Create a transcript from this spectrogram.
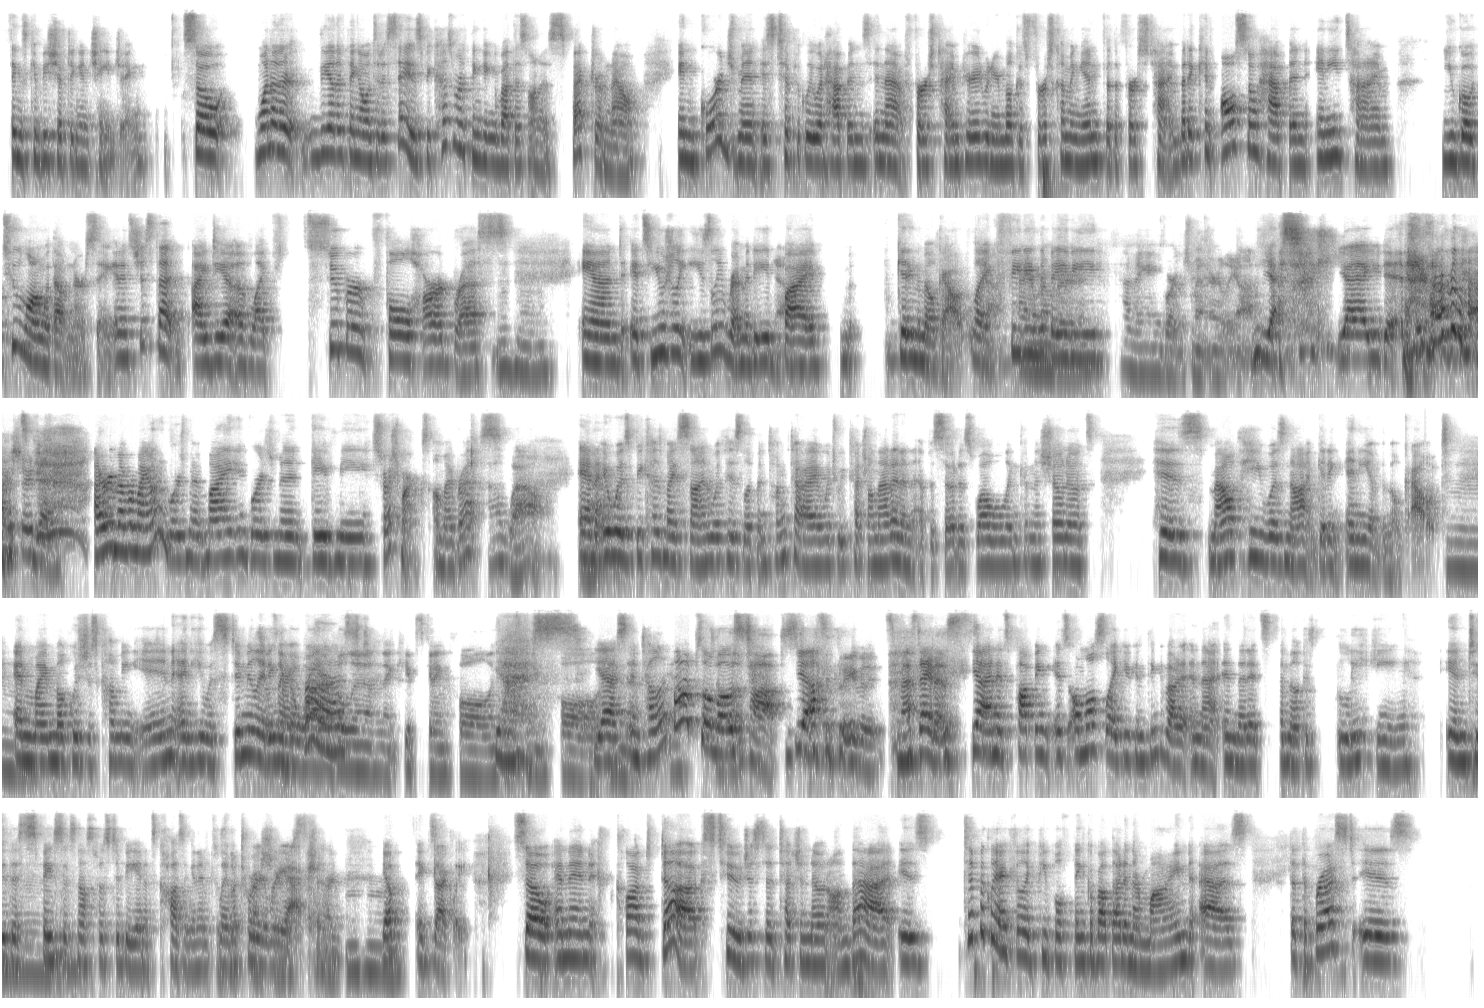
things can be shifting and changing. So one other the other thing i wanted to say is because we're thinking about this on a spectrum now engorgement is typically what happens in that first time period when your milk is first coming in for the first time but it can also happen anytime you go too long without nursing and it's just that idea of like super full hard breasts mm-hmm. and it's usually easily remedied yeah. by getting the milk out, like yeah, feeding the baby. Having engorgement early on. Yes. yeah, you did. I remember that. I sure did. I remember my own engorgement. My engorgement gave me stretch marks on my breasts. Oh, wow. And it was because my son, with his lip and tongue tie, which we touch on that in an episode as well, we'll link in the show notes his mouth he was not getting any of the milk out. Mm. and my milk was just coming in and he was stimulating so like a water balloon that keeps getting full and yes. full yes and until it pops almost it pops yeah. basically but it's mastitis. Yeah and it's popping it's almost like you can think about it in that in that it's the milk is leaking into this mm. space it's not supposed to be and it's causing an inflammatory reaction. so mm-hmm. yep exactly. So and then clogged ducts too just to touch a note on that is typically I feel like people think about that in their mind as that the breast is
